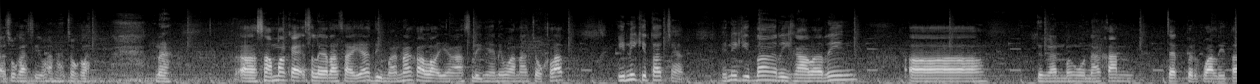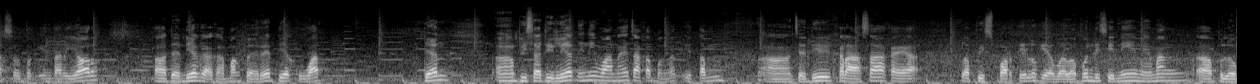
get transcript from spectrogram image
nggak suka sih warna coklat. Nah uh, sama kayak selera saya di mana kalau yang aslinya ini warna coklat ini kita cat. Ini kita recoloring uh, dengan menggunakan cat berkualitas untuk interior uh, dan dia nggak gampang baret dia kuat. Dan uh, bisa dilihat ini warnanya cakep banget hitam. Uh, jadi kerasa kayak lebih sporty look ya walaupun di sini memang uh, belum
